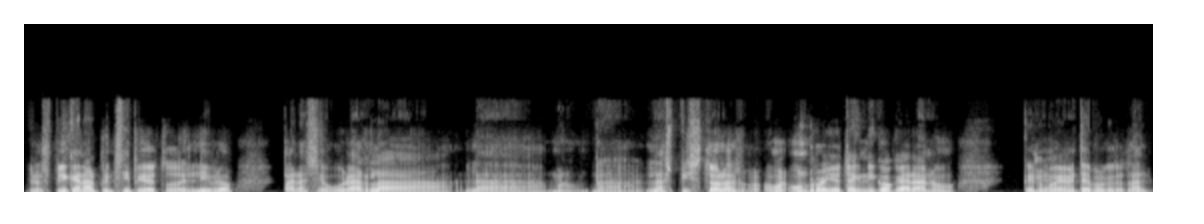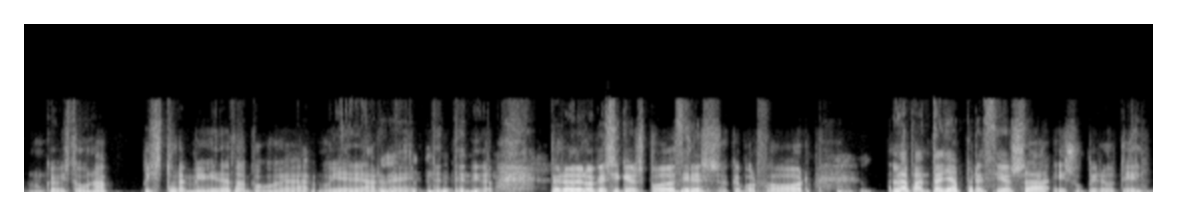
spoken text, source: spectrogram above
Lo explican al principio de todo el libro para asegurar la, la bueno, las pistolas. Bueno, un rollo técnico que ahora no, que no me voy a meter porque total, nunca he visto una pistola en mi vida, tampoco voy a, voy a de, entendido. Pero de lo que sí que os puedo decir es eso, que por favor, la pantalla preciosa y súper útil.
